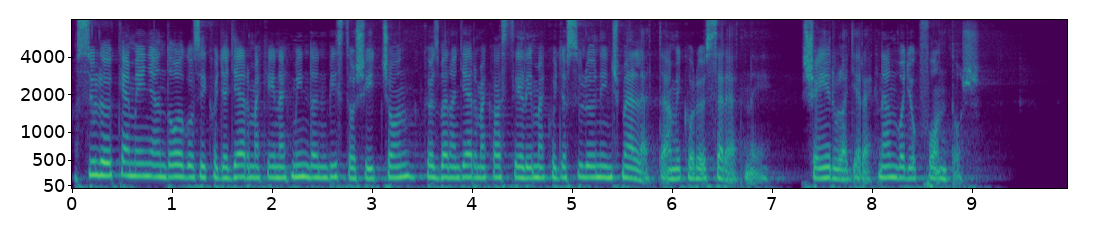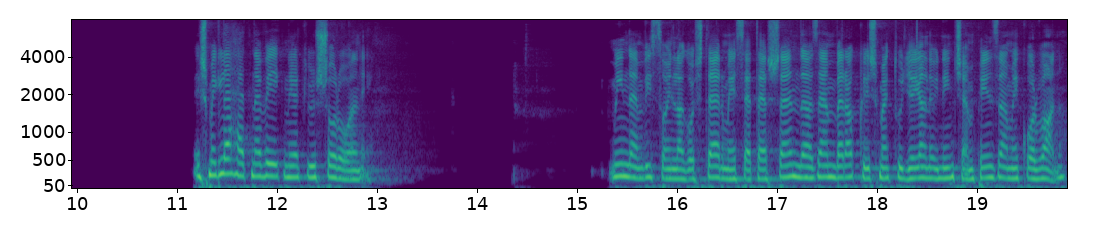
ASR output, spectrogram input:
A szülő keményen dolgozik, hogy a gyermekének minden biztosítson, közben a gyermek azt éli meg, hogy a szülő nincs mellette, amikor ő szeretné. Sérül a gyerek, nem vagyok fontos. És még lehetne vég nélkül sorolni. Minden viszonylagos természetesen, de az ember akkor is meg tudja élni, hogy nincsen pénze, amikor van.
